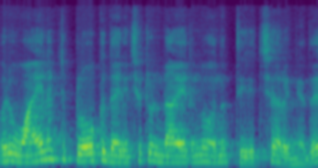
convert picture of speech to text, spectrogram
ഒരു വയലറ്റ് ക്ലോക്ക് ധരിച്ചിട്ടുണ്ടായിരുന്നു എന്ന് തിരിച്ചറിഞ്ഞത്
